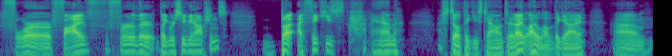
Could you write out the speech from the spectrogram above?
four or five for their like receiving options, but I think he's man. I still think he's talented. I I love the guy. Um,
